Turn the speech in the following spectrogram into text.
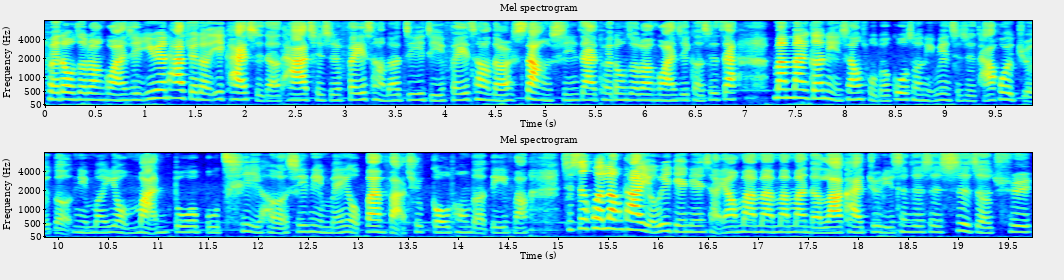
推动这段关系，因为他觉得一开始的他其实非常的积极，非常的上心在推动这段关系。可是，在慢慢跟你相处的过程里面，其实他会觉得你们有蛮多不契合，心里没有办法去沟通的地方，其实会让他有一点点想要慢慢慢慢的拉开距离，甚至是试着去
